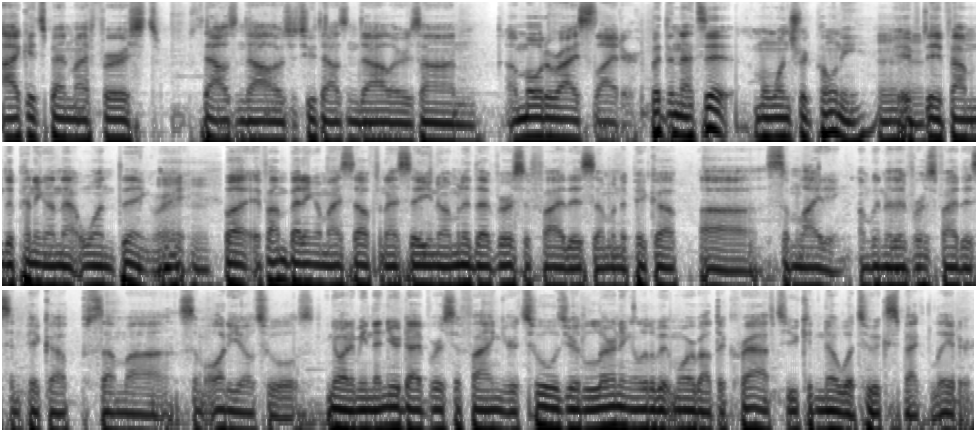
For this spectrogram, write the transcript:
I could spend my first thousand dollars or two thousand dollars on a motorized slider, but then that's it. I'm a one trick pony if, if I'm depending on that one thing, right? But if I'm betting on myself and I say, you know, I'm going to diversify this, I'm going to pick up uh, some lighting, I'm going to diversify this and pick up some uh, some audio tools. You know what I mean? Then you're diversifying your tools. You're learning a little bit more about the craft, so you can know what to expect later.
